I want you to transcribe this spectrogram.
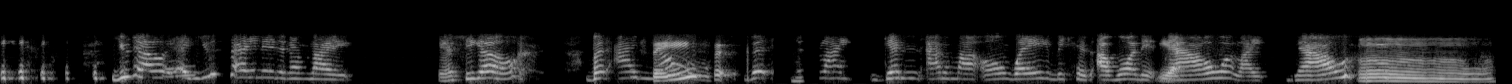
you know, and you saying it, and I'm like, there she go. But I know, See? but it's like getting out of my own way because I want it yeah. now, like now. Mm.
